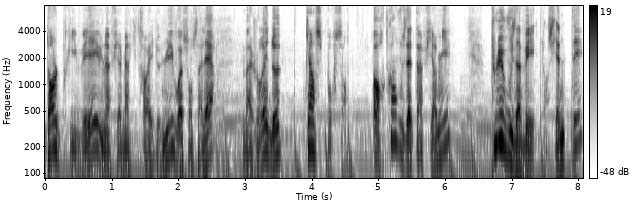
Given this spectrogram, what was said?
dans le privé, une infirmière qui travaille de nuit voit son salaire majoré de 15%. Or, quand vous êtes infirmier, plus vous avez d'ancienneté,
